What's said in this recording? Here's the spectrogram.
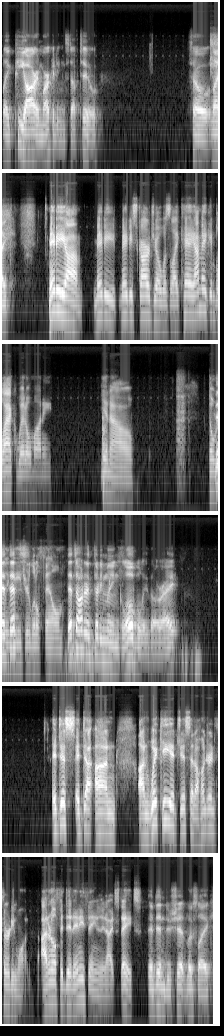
like PR and marketing and stuff too. So like Maybe um maybe maybe ScarJo was like, "Hey, I'm making Black Widow money. You know, don't That- really need your little film." that's 130 million globally though, right? It just it do- on on Wiki it just said 131. I don't know if it did anything in the United States. It didn't do shit. Looks like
